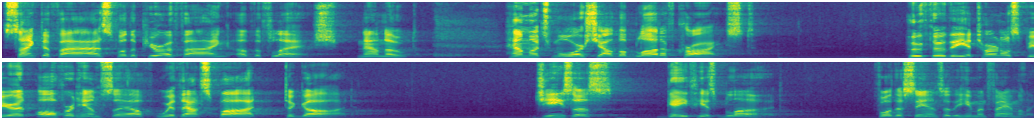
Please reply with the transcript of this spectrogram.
sanctifies for the purifying of the flesh. Now, note, how much more shall the blood of Christ? Who through the eternal Spirit offered himself without spot to God. Jesus gave his blood for the sins of the human family.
